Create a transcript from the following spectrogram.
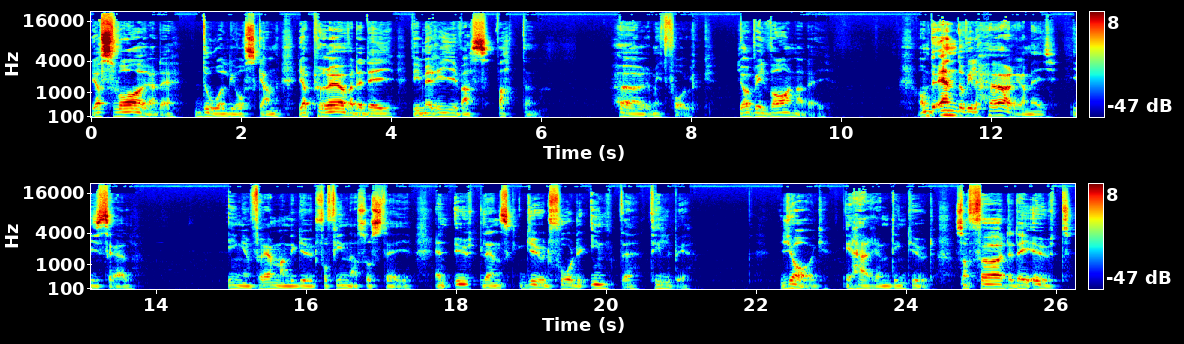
Jag svarade, dold i åskan. Jag prövade dig vid Merivas vatten. Hör mitt folk, jag vill varna dig. Om du ändå vill höra mig, Israel. Ingen främmande gud får finnas hos dig. En utländsk gud får du inte tillbe. Jag är Herren din Gud som förde dig ut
